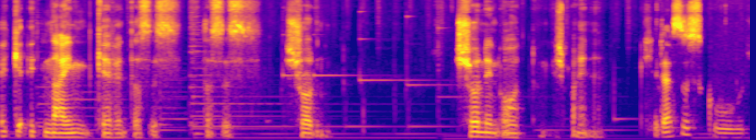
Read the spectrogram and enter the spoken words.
Äh, Nein, Kevin, das ist, das ist schon, schon in Ordnung. Ich meine, Okay, das ist gut.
